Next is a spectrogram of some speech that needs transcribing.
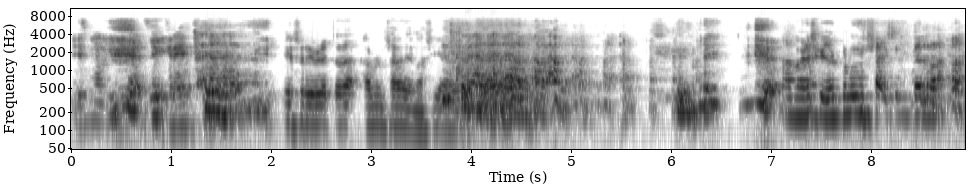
Es mi habilidad secreta. Esa libreta aún sabe demasiado. A menos que yo con un size enterrado.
